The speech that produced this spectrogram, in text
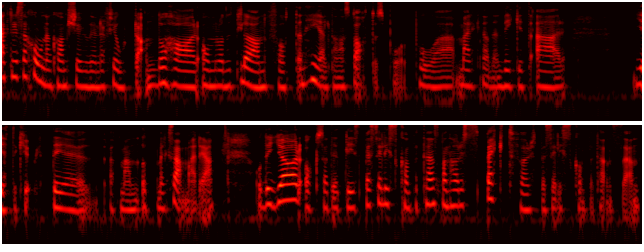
auktorisationen kom 2014 då har området lön fått en helt annan status på, på marknaden vilket är jättekul. Det är att man uppmärksammar det. Och det gör också att det blir specialistkompetens. Man har respekt för specialistkompetensen.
